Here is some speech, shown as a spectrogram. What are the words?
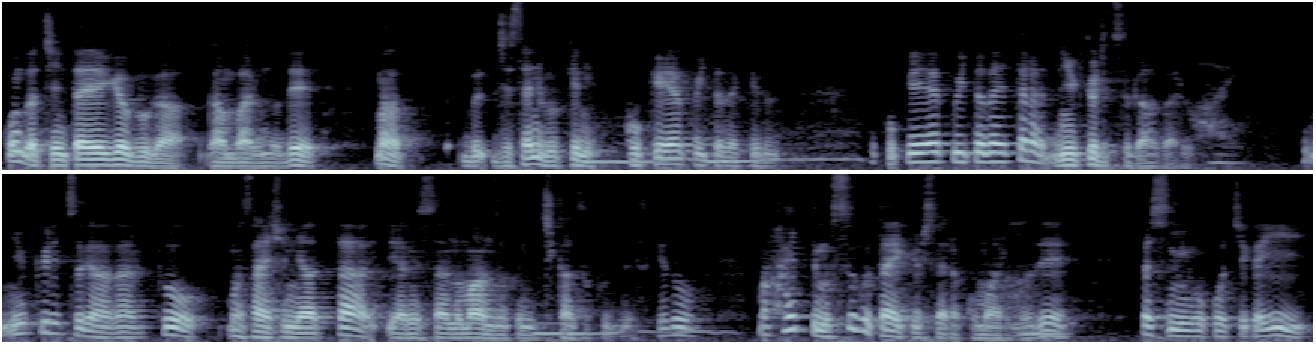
今度は賃貸営業部が頑張るので、まあ、実際に物件にご契約いただける。ご契約いただいたら入居率が上がる、はい、入居率が上がると、まあ、最初にあった家主さんの満足に近づくんですけど、まあ、入ってもすぐ退去したら困るので、やっぱり住み心地がいい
